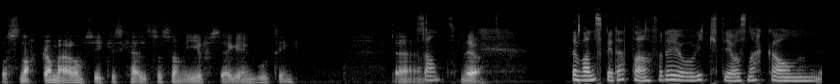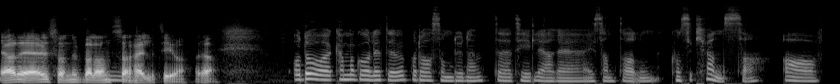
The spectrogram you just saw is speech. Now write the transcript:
å, snakke mer om psykisk helse, som i og for seg er en god ting. Eh, Sant. Ja. Det er vanskelig dette, for det er jo viktig å snakke om Ja, det er jo sånne balanser mm. hele tida. Ja. Og da kan vi gå litt over på det som du nevnte tidligere i samtalen. Konsekvenser av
